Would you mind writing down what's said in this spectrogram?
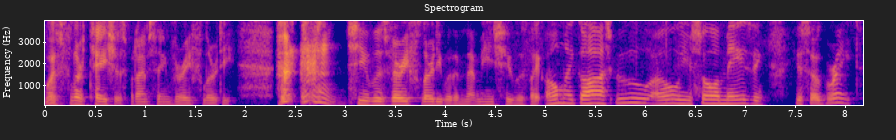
was flirtatious, but I'm saying very flirty. she was very flirty with him. That means she was like, oh my gosh, ooh, oh, you're so amazing. You're so great.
